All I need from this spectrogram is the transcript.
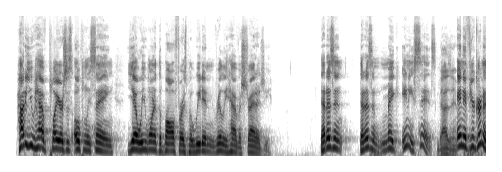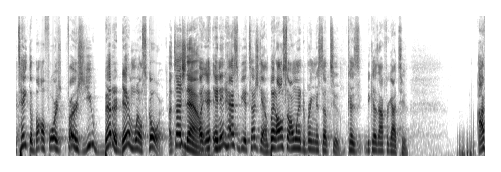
how do you have players just openly saying, "Yeah, we wanted the ball first, but we didn't really have a strategy." That doesn't that doesn't make any sense. Doesn't. And if you're going to take the ball for, first, you better damn well score. A touchdown. Uh, and it has to be a touchdown. But also, I wanted to bring this up too, because because I forgot to. I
